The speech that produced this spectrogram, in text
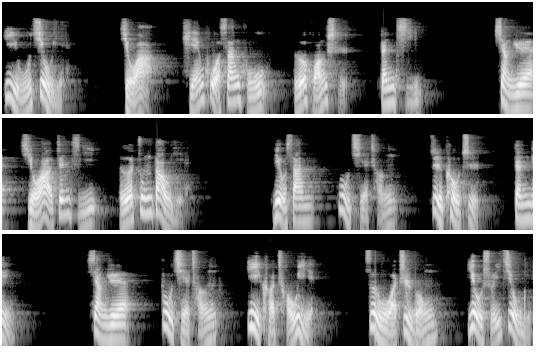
亦无咎也。九二，田获三斛，得黄矢，贞吉。象曰。九二贞吉，得中道也。六三富且成，至寇至，贞令。象曰：富且成，亦可酬也。自我至荣，又谁救也？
